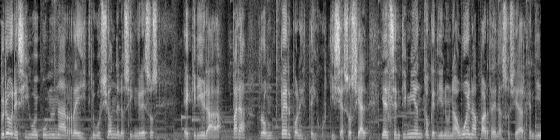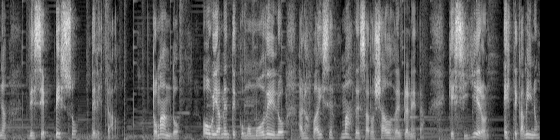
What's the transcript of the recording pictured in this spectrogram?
progresivo y con una redistribución de los ingresos equilibrada para romper con esta injusticia social y el sentimiento que tiene una buena parte de la sociedad argentina de ese peso del Estado, tomando obviamente como modelo a los países más desarrollados del planeta, que siguieron este camino,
